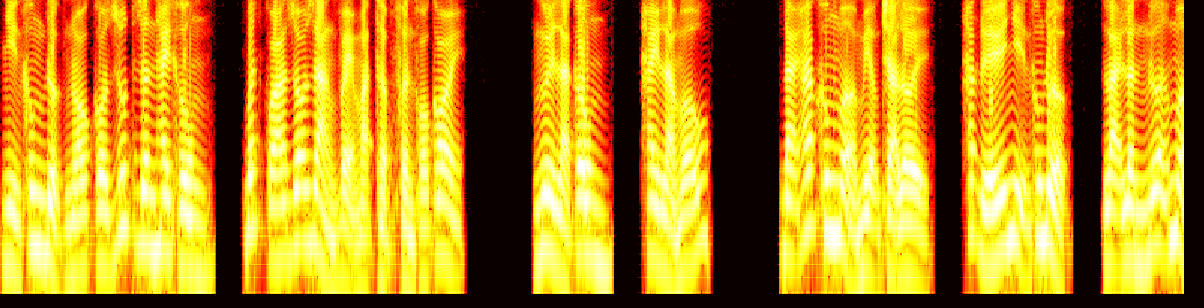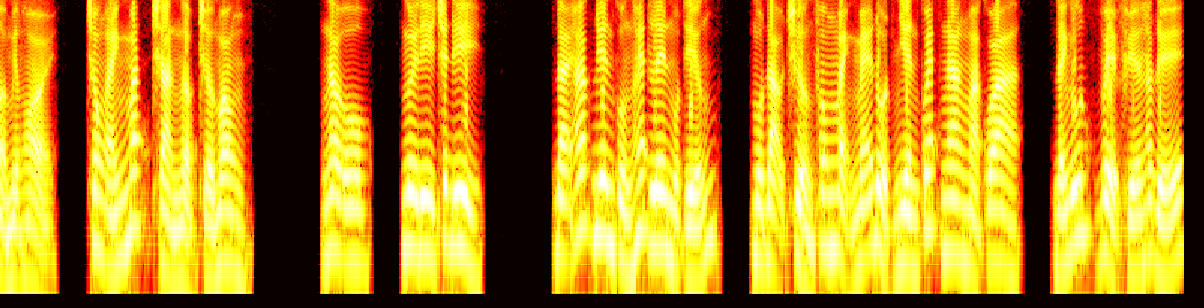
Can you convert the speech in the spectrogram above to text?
nhìn không được nó có rút dân hay không, bất quá rõ ràng vẻ mặt thập phần khó coi. Ngươi là công, hay là mẫu? Đại hắc không mở miệng trả lời, hắc đế nhịn không được, lại lần nữa mở miệng hỏi, trong ánh mắt tràn ngập chờ mong. Ngao ô, ngươi đi chết đi. Đại hắc điên cuồng hét lên một tiếng, một đạo trưởng phong mạnh mẽ đột nhiên quét ngang mà qua, đánh út về phía hắc đế.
